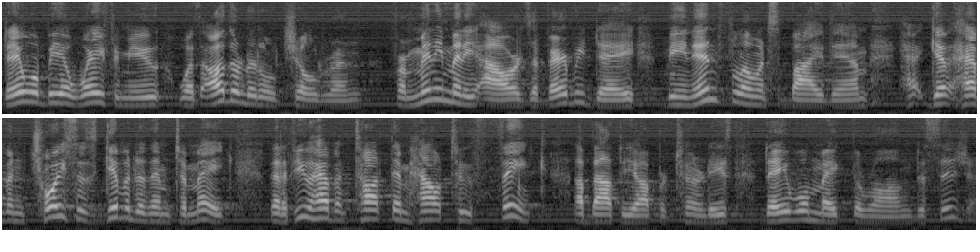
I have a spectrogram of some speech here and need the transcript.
They will be away from you with other little children for many, many hours of every day, being influenced by them, ha- having choices given to them to make, that if you haven't taught them how to think about the opportunities, they will make the wrong decision.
